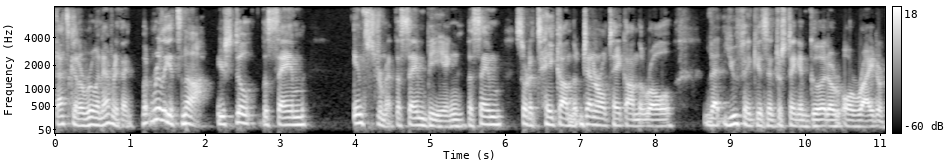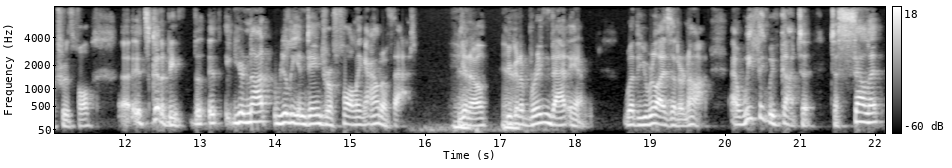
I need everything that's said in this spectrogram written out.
that's going to ruin everything. But really, it's not. You're still the same instrument, the same being, the same sort of take on the general take on the role that you think is interesting and good or, or right or truthful. Uh, it's going to be the, it, you're not really in danger of falling out of that. Yeah. You know, yeah. you're going to bring that in, whether you realize it or not. And we think we've got to to sell it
